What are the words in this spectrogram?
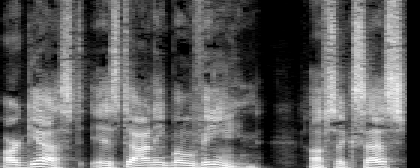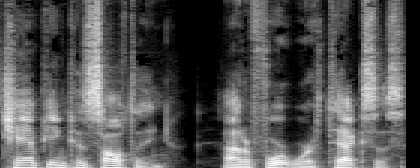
our guest is Donnie Boivin of Success Champion Consulting out of Fort Worth, Texas.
